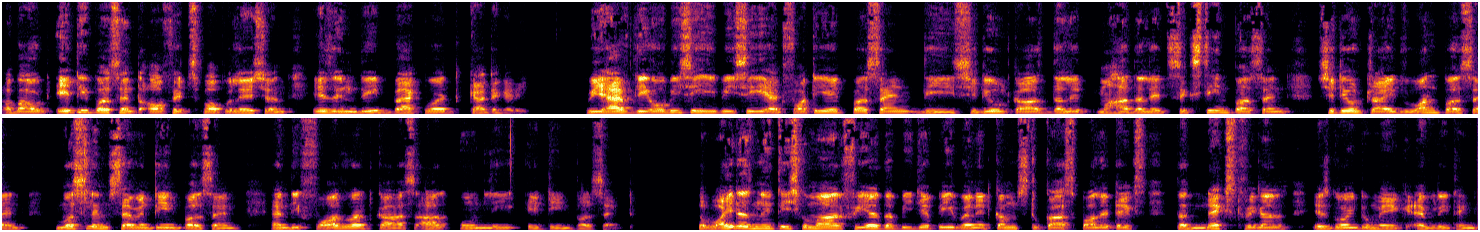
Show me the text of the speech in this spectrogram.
about 80% of its population is in the backward category. We have the OBC EBC at 48%, the scheduled caste Dalit Mahadalit 16%, scheduled tribes 1%, Muslims 17%, and the forward castes are only 18%. So why does Nitish Kumar fear the BJP when it comes to caste politics? The next figure is going to make everything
